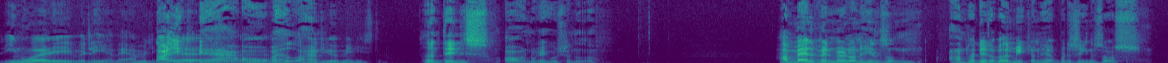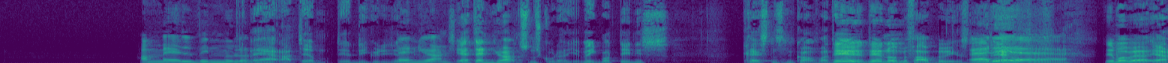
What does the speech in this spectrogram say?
Lige nu er det Lea Wermelin. Nej, ikke, øh, ja, åh, hvad hedder han? Miljøminister. Hedder han Dennis? Åh, nu kan jeg ikke huske, hvad han hedder. Ham med alle vindmøllerne hele tiden. Ham, der lidt har været i medierne her på det seneste også. Ham med alle vindmøllerne. Ja. Ja, nej, det er, det er ligegyldigt. Dan Jørgensen. Ja, Dan Jørgensen skulle da. Jeg ved ikke, hvor Dennis Christensen kom fra. Det, det er noget med fagbevægelsen. Ja, det er... Det må være, ja.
